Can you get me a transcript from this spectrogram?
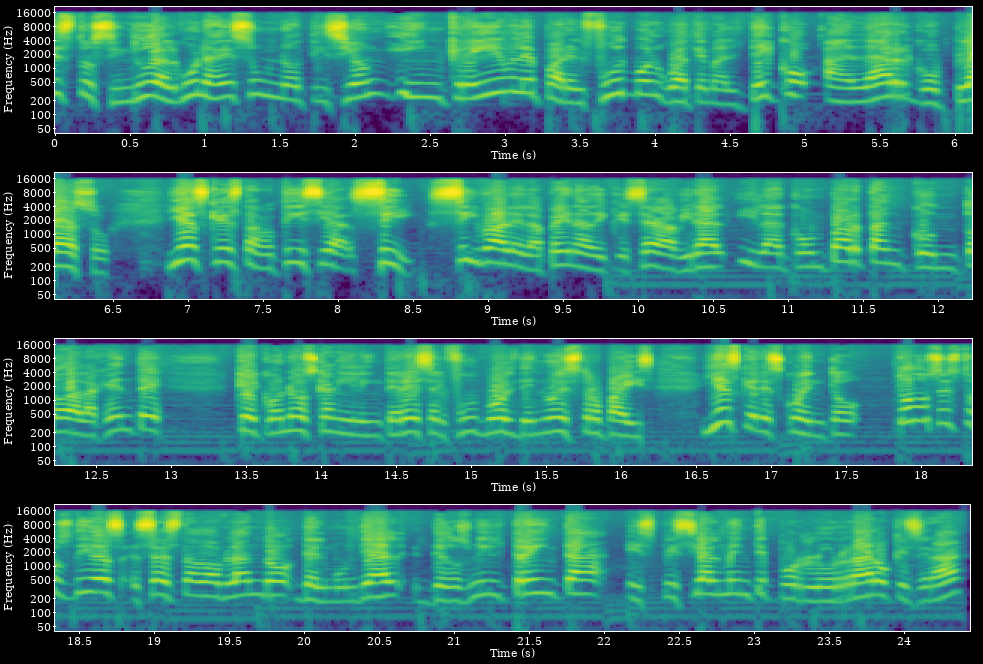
Esto sin duda alguna es una notición increíble para el fútbol guatemalteco a largo plazo. Y es que esta noticia sí, sí vale la pena de que se haga viral y la compartan con toda la gente que conozcan y le interese el fútbol de nuestro país. Y es que les cuento, todos estos días se ha estado hablando del Mundial de 2030, especialmente por lo raro que será,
